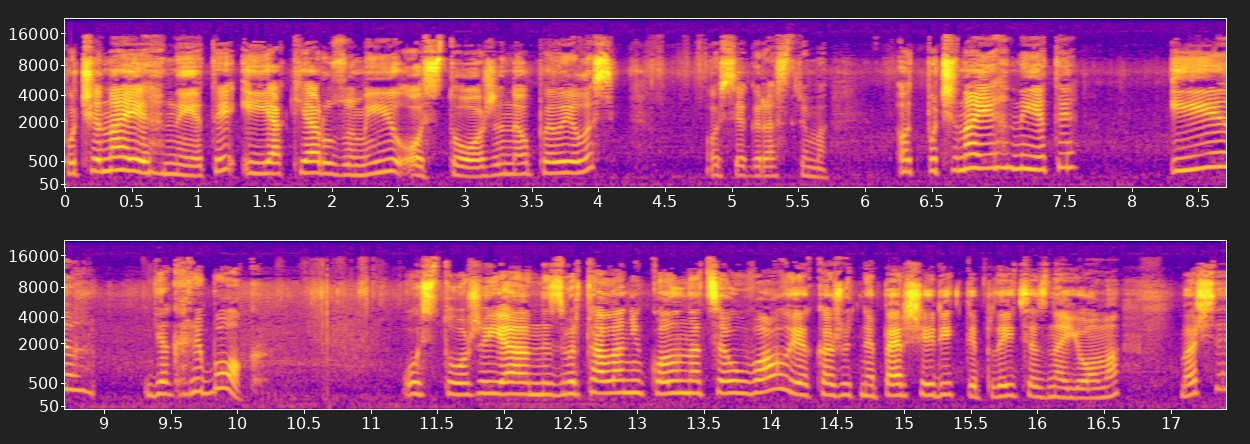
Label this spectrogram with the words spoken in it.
починає гнити, і, як я розумію, ось теж не опилилось. Ось якраз трима. От починає гнити і як грибок. Ось теж я не звертала ніколи на це увагу. Як кажуть, не перший рік теплиця знайома. Бачите?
